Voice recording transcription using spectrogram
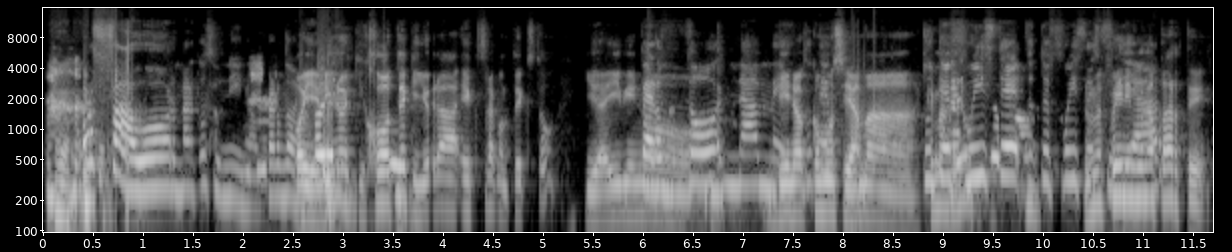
Por favor, Marcos Unino, perdón. Oye, vino el Quijote, que yo era extra contexto, y de ahí vino. Perdóname. Vino, ¿cómo se llama? Tú te, fuiste, tú te fuiste. No me fui a ninguna parte.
